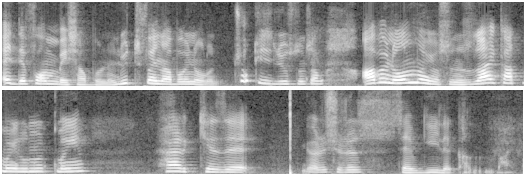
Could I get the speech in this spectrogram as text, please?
hedef 15 abone. Lütfen abone olun. Çok izliyorsunuz ama abone olmuyorsunuz. Like atmayı unutmayın. Herkese görüşürüz. Sevgiyle kalın. Bay bay.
